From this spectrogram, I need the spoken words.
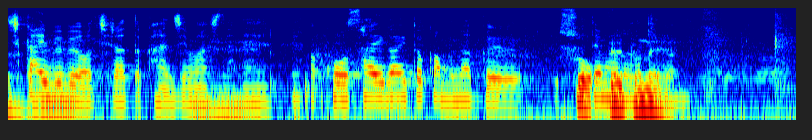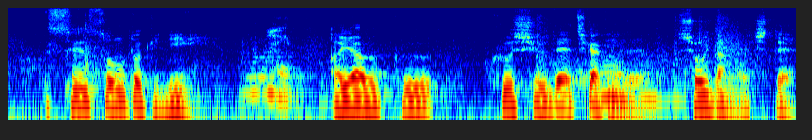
近い部分をちらっと感じましたね。こう災害とかもなくそう。えーとね、戦争の時に、危うく空襲で近くまで焼夷弾が落ちて、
